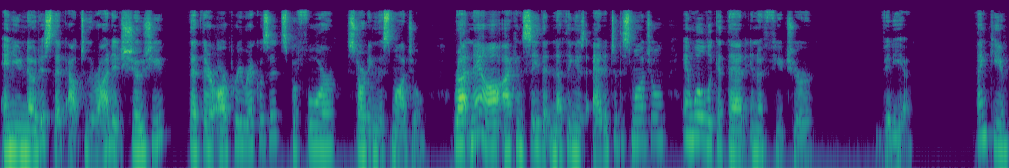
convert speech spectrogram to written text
and you notice that out to the right it shows you that there are prerequisites before starting this module. Right now, I can see that nothing is added to this module, and we'll look at that in a future video. Thank you.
